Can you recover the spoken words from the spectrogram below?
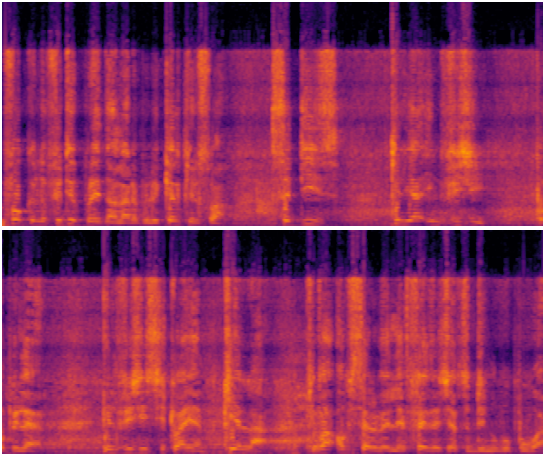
Il faut que le futur président de la République, quel qu'il soit, se dise qu'il y a une vigie populaire, une vigie citoyenne qui est là, qui va observer les faits et gestes du nouveau pouvoir.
